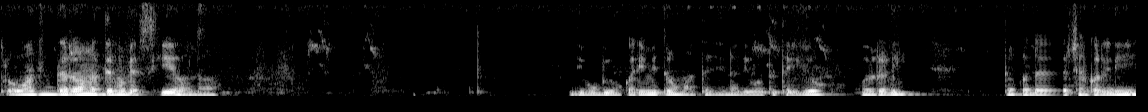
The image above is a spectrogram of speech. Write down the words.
તો અંદર મધ્યમાં બેસીએ અને દીવો બીવો કરી મિત્રો. માતાજીનો દીવો તો થઈ ગયો ઓલરેડી તો આપણે દર્શન કરી લઈએ.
